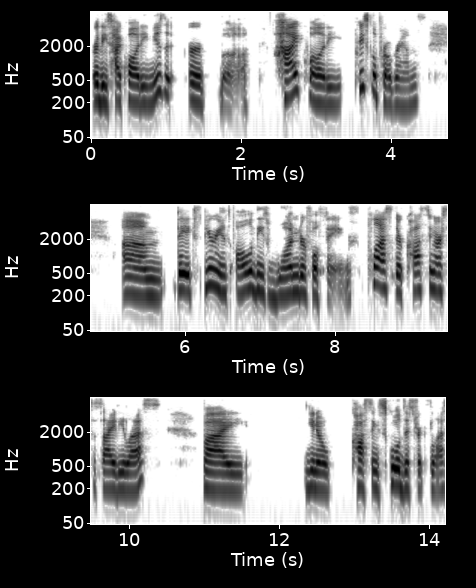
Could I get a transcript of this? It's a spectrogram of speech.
or these high quality music or uh, high quality preschool programs, um, they experience all of these wonderful things. Plus, they're costing our society less by, you know, costing school districts less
